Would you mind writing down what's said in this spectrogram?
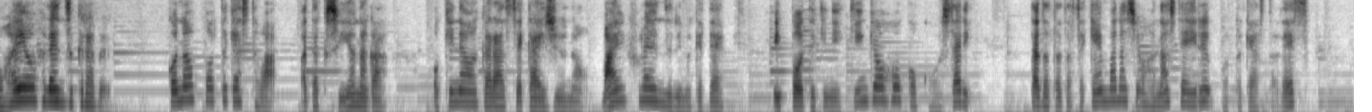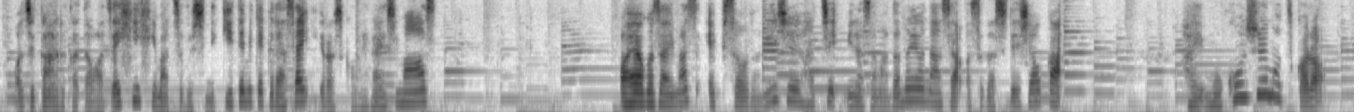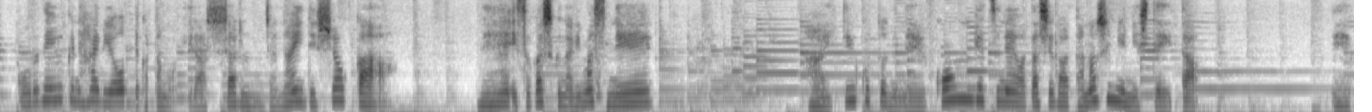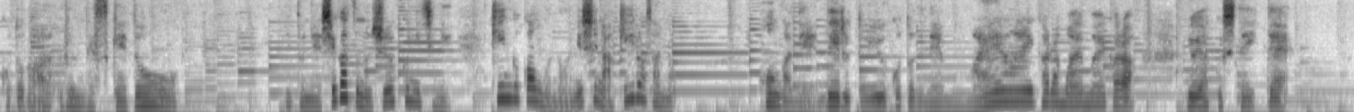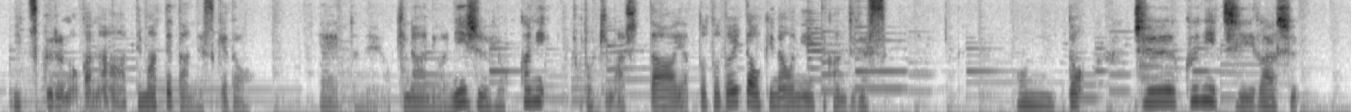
おはようフレンズクラブ。このポッドキャストは私、ヨナが沖縄から世界中のマイフレンズに向けて一方的に近況報告をしたり、ただただ世間話を話しているポッドキャストです。お時間ある方はぜひ暇つぶしに聞いてみてください。よろしくお願いします。おはようございます。エピソード28。皆様どのような朝お過ごしでしょうか？はい、もう今週末からゴールデンウィークに入るよって方もいらっしゃるんじゃないでしょうか。ね忙しくなりますね。はい。ということでね、今月ね、私が楽しみにしていた、えー、ことがあるんですけど、えっとね、4月の19日に、キングコングの西野昭弘さんの本がね、出るということでね、もう前々から前々から予約していて、いつ来るのかなって待ってたんですけど、えっ、ー、とね、沖縄には24日に届きました。やっと届いた沖縄にって感じです。ほんと、19日が出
